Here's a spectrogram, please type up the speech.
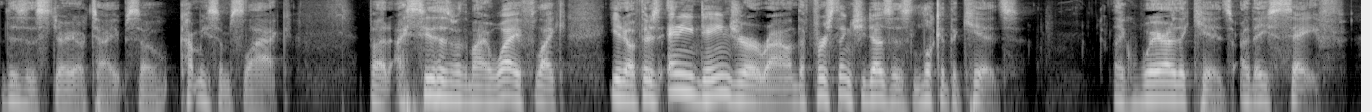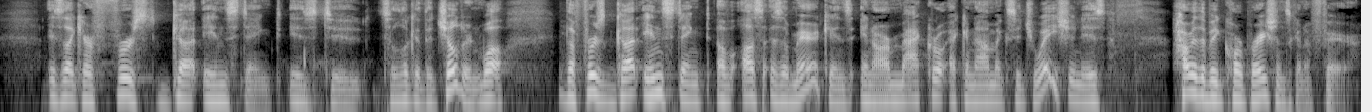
this is a stereotype, so cut me some slack but I see this with my wife. Like, you know, if there's any danger around, the first thing she does is look at the kids. Like, where are the kids? Are they safe? It's like her first gut instinct is to to look at the children. Well, the first gut instinct of us as Americans in our macroeconomic situation is how are the big corporations going to fare?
